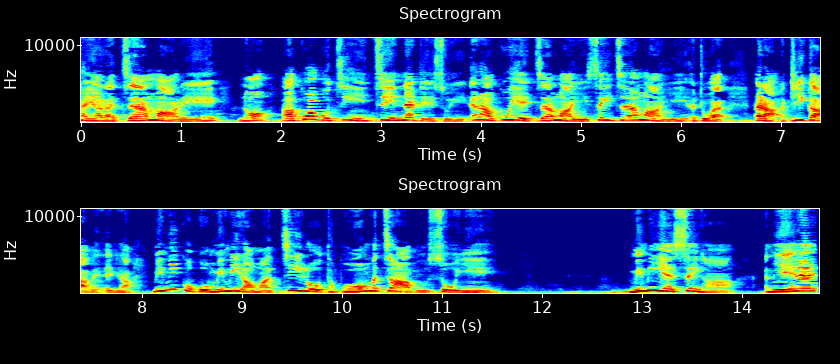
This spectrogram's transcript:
ထိုင်ရတာကျမ်းမာတယ်เนาะအာကိုယ့်ဟာကိုယ်ကြည်ရင်ကျင်နဲ့တယ်ဆိုရင်အဲ့ဒါကိုယ့်ရဲ့ကျမ်းမာရေးစိတ်ကျမ်းမာရေးအတွက်အဲ့ဒါအဓိကပဲအဲ့ဒါမိမိကိုယ်ကိုမိမိတောင်မှကြည်လို့သဘောမကျဘူးဆိုရင် မိမိရဲ့စိတ်ဟာအမြဲတမ်း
